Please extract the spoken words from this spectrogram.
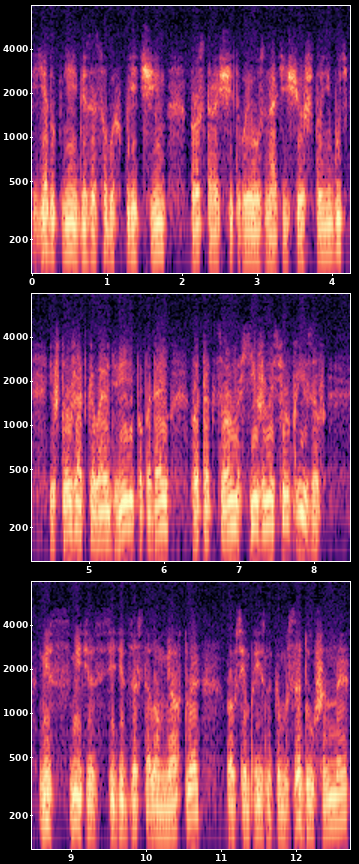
Еду к ней без особых причин, просто рассчитывая узнать еще что-нибудь, и что же, открываю дверь и попадаю в аттракцион хижины сюрпризов. Мисс Смитиз сидит за столом мертвая, по всем признакам задушенная,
